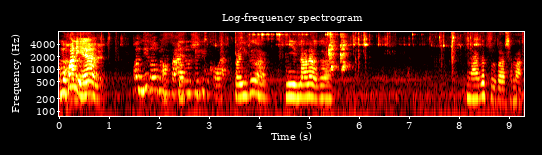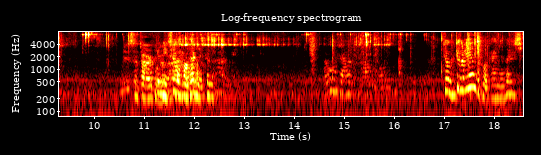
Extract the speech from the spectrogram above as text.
我们换脸，好，啊，拿一个啊，你拿两个啊。拿个紫的是吗？给你这个好看点，这个。这个这个链子好看一点，但是像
